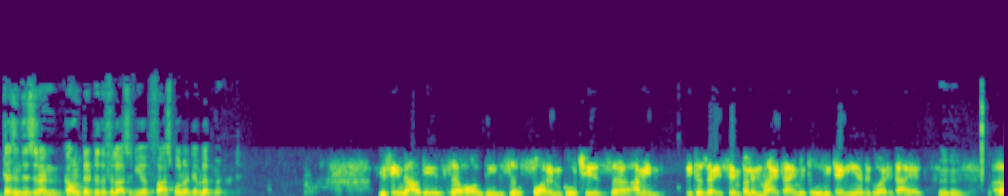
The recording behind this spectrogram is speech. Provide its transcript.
Doesn't this run counter to the philosophy of fast bowler development? You see, nowadays uh, all these uh, foreign coaches. Uh, I mean, it was very simple in my time. It only ten years ago I retired. Mm-hmm. Uh,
